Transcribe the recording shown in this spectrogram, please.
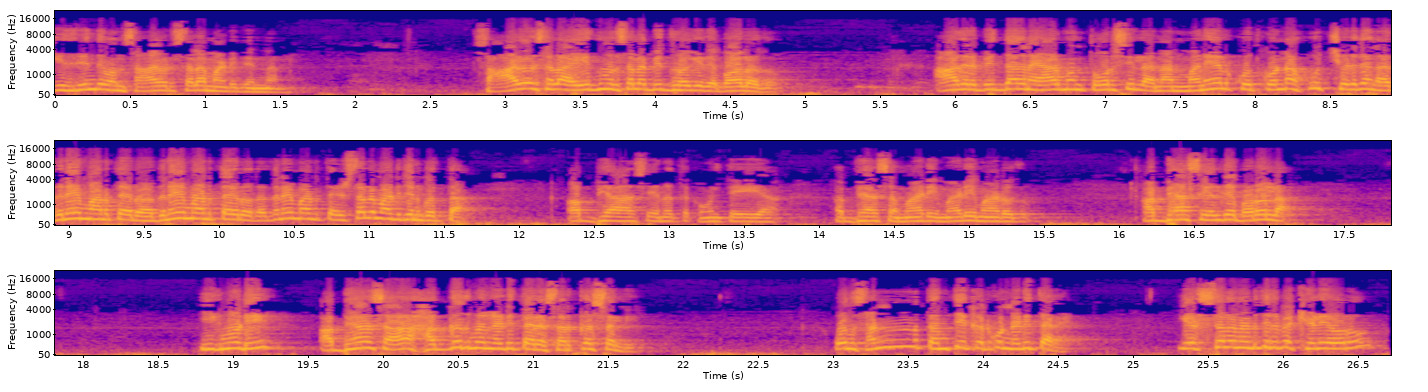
ಇದರಿಂದ ಒಂದು ಸಾವಿರ ಸಲ ಮಾಡಿದ್ದೀನಿ ನಾನು. ಸಾವಿರ ಸಲ, ಐದ್ನೂರು ಸಲ ಬಿದ್ದು ಹೋಗಿದೆ ಬಾಲ್ ಅದು. ಆದ್ರೆ ಬಿದ್ದಾಗ ನಾ ಯಾರು ಮುಂದೆ ತೋರಿಸಿಲ್ಲ. ನಾನು ಮನೆಯಲ್ಲಿ ಕೂತ್ಕೊಂಡ ಹುಚ್ಚು ಹಿಡಿದಂಗೆ ಅದನ್ನೇ ಮಾಡ್ತಾ ಇರೋದು, ಅದನ್ನೇ ಮಾಡ್ತಾ ಇರೋದು, ಅದನ್ನೇ ಮಾಡ್ತಾ ಎಷ್ಟು ಸಲ ಮಾಡಿದ್ದೀನಿ ಗೊತ್ತಾ? ಅಭ್ಯಾಸ ಏನತ್ತ ಕೌಂತೆಯ? ಅಭ್ಯಾಸ ಮಾಡಿ ಮಾಡಿ ಮಾಡೋದು. ಅಭ್ಯಾಸ ಇಲ್ಲದೆ ಬರೋಲ್ಲ. ಈಗ ನೋಡಿ, ಅಭ್ಯಾಸ ಹಗ್ಗದ ಮೇಲೆ ನಡೀತಾರೆ ಸರ್ಕಸ್ ಅಲ್ಲಿ ಒಂದು ಸಣ್ಣ ತಂತಿ ಕಟ್ಕೊಂಡು ನಡೀತಾರೆ. ಎಷ್ಟು ಸಲ ನಡೆದಿರ್ಬೇಕು ಹೇಳಿ ಅವರು?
